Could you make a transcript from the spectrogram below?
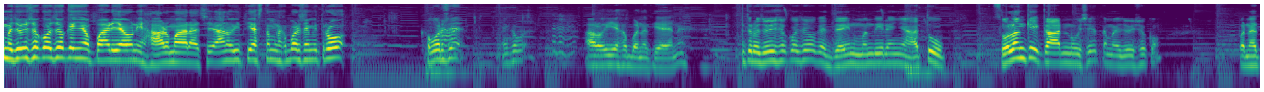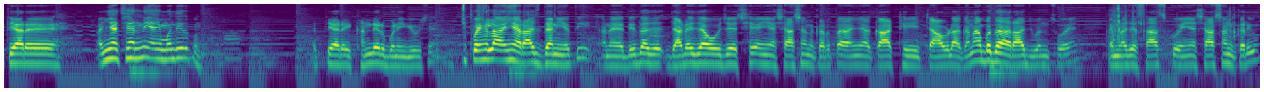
તમે જોઈ શકો છો કે અહીંયા પાડિયાઓની હારમારા છે. આનો ઇતિહાસ તમને ખબર છે મિત્રો? ખબર છે? એ ખબર? હાલો એ ખબર નથી આવ્યા ને મિત્રો જોઈ શકો છો કે જૈન મંદિર અહીંયા હતું. સોલંકી કાળનું છે તમે જોઈ શકો. પણ અત્યારે અહીંયા છે ને નહીં અહીં મંદિર હતું અત્યારે ખંડેર બની ગયું છે. પહેલાં અહીંયા રાજધાની હતી અને દેદા જાડેજાઓ જે છે અહીંયા શાસન કરતા અહીંયા કાઠી ચાવડા ઘણા બધા રાજવંશોએ એમના જે શાસકો અહીંયા શાસન કર્યું.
